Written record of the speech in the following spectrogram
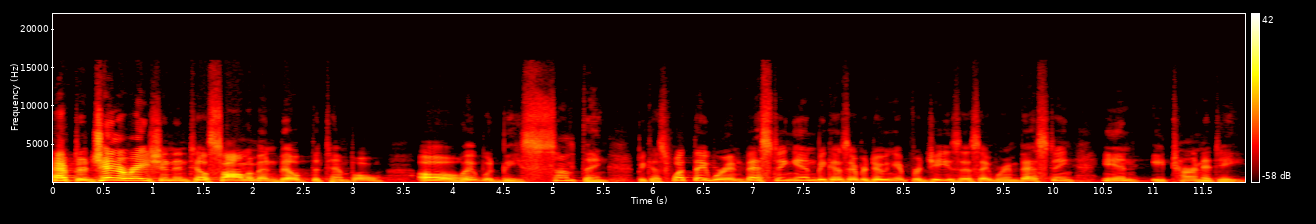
after generation until Solomon built the temple. Oh, it would be something because what they were investing in, because they were doing it for Jesus, they were investing in eternity.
